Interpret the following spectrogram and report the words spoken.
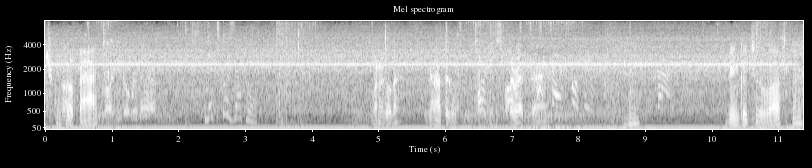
Should we go Uh, back? Target over there. Let's go that way. You wanna go there? We're gonna have to go. Target They're spotted. right there. We can go to the left there.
